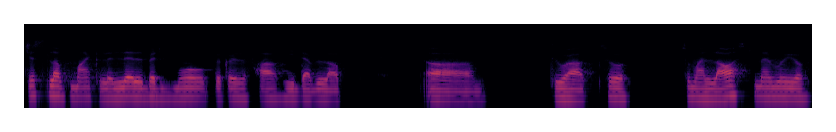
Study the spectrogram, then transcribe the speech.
Just love Michael a little bit more because of how he developed um throughout. So so my last memory of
